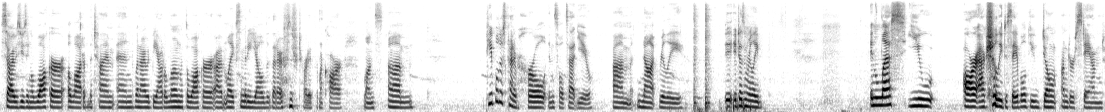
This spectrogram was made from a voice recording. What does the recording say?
so I was using a walker a lot of the time, and when I would be out alone with the walker, um, like somebody yelled that I was retarded from a car once. Um, people just kind of hurl insults at you, um, not really. It, doesn't really unless you are actually disabled, you don't understand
